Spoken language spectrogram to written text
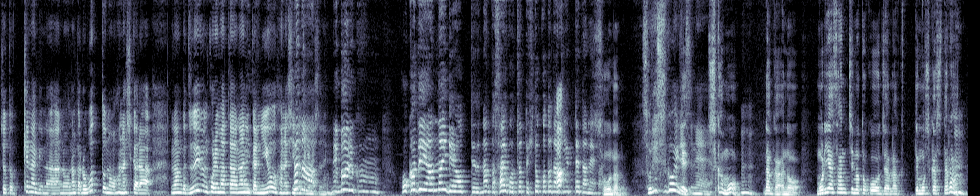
ちょっとけなげなあのなんかロボットのお話からなんか随分これまた何か匂う話になたってきまだしたね。ねばるくん他でやんないでよってなんか最後ちょっと一言だけ言ってたね。そうなの。それすごいですね。しかもうん。なんかあの森屋さん家のとこじゃなくてもしかしたら、うん。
